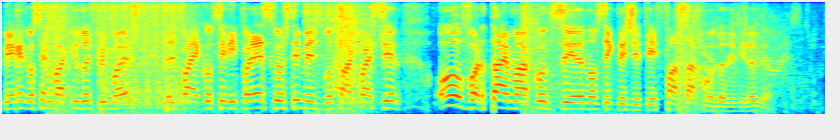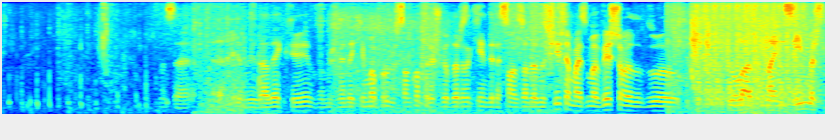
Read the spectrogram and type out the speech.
BRN consegue levar aqui os dois primeiros, portanto vai acontecer e parece que vamos ter mesmo. Com tag, vai ser overtime a acontecer, a não ser que DGT faça a ronda da vida dele. Mas a, a, realidade é que vamos vendo aqui uma progressão com três jogadores aqui em direção à zona da Chita, mais uma vez do, do, do lado de Ninezinho, mas...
